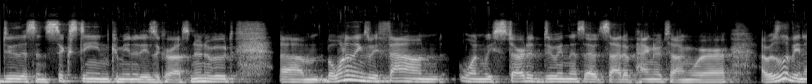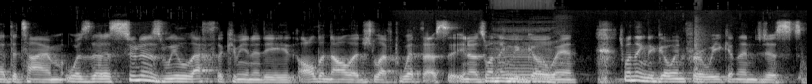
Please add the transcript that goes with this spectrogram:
do this in 16 communities across Nunavut. Um, but one of the things we found when we started doing this outside of Pangnirtung, where I was living at the time, was that as soon as we left the community, all the knowledge left with us. You know, it's one thing to go mm. in. It's one thing to go in for a week and then just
